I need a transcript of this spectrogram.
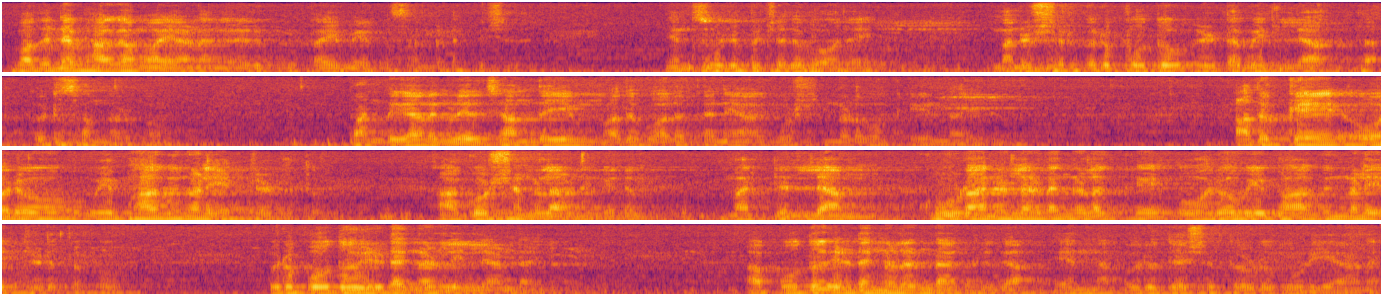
അപ്പോൾ അതിന്റെ ഭാഗമായാണ് അങ്ങനെ ഒരു കൂട്ടായ്മയൊക്കെ സംഘടിപ്പിച്ചത്. ഞാൻ സൂചിപ്പിച്ചതുപോലെ മനുഷ്യർക്കൊരു പൊതു ഇടമില്ലാത്ത ഒരു സന്ദർഭം. പണ്ട് കാലങ്ങളിൽ ചന്തയും അതുപോലെ തന്നെ ആഘോഷങ്ങളും ഒക്കെ ഉണ്ടായിരുന്നു. അതൊക്കെ ഓരോ വിഭാഗങ്ങളെ ഏറ്റെടുത്തു. ആഘോഷങ്ങളാണെങ്കിലും മറ്റെല്ലാം കൂടാനുള്ള ഇടങ്ങളൊക്കെ ഓരോ വിഭാഗങ്ങൾ ഏറ്റെടുത്തപ്പോൾ ഒരു പൊതു ഇടങ്ങളിലില്ലാണ്ടായി ആ പൊതു ഇടങ്ങൾ ഉണ്ടാക്കുക എന്ന ഒരു ഉദ്ദേശത്തോടു കൂടിയാണ്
